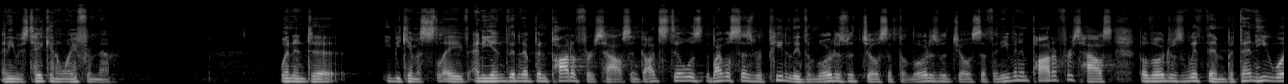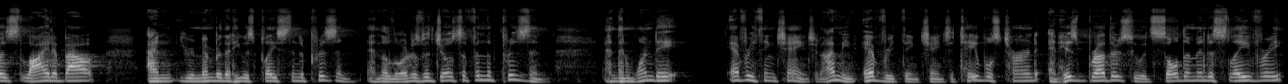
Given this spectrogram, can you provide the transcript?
And he was taken away from them. Went into, he became a slave and he ended up in Potiphar's house. And God still was, the Bible says repeatedly, the Lord was with Joseph, the Lord was with Joseph. And even in Potiphar's house, the Lord was with him. But then he was lied about and you remember that he was placed into prison, and the Lord was with Joseph in the prison. And then one day, everything changed. And I mean, everything changed. The tables turned, and his brothers who had sold him into slavery,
